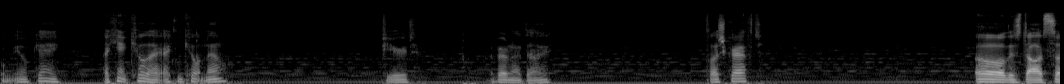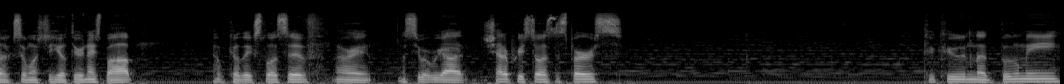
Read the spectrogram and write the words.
will be okay. I can't kill that. I can kill it now. Feared. I better not die. Fleshcraft. Oh, this dodge sucks so much to heal through. Nice bop. Help kill the explosive. Alright, let's see what we got. Shadow Priest still has Disperse. Cocoon the Boomy.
